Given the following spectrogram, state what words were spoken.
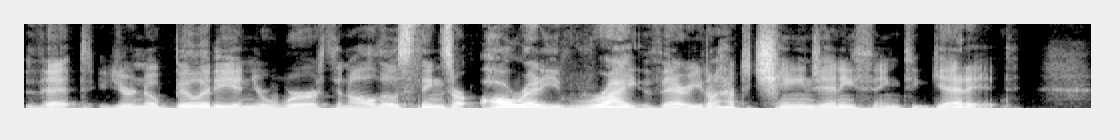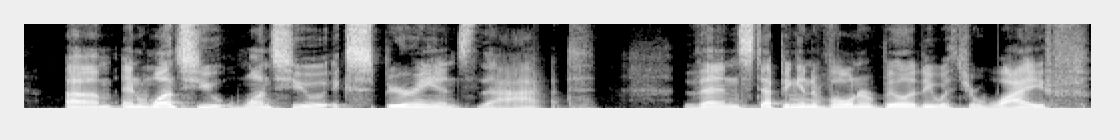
that your nobility and your worth and all those things are already right there. You don't have to change anything to get it. Um, and once you once you experience that then stepping into vulnerability with your wife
